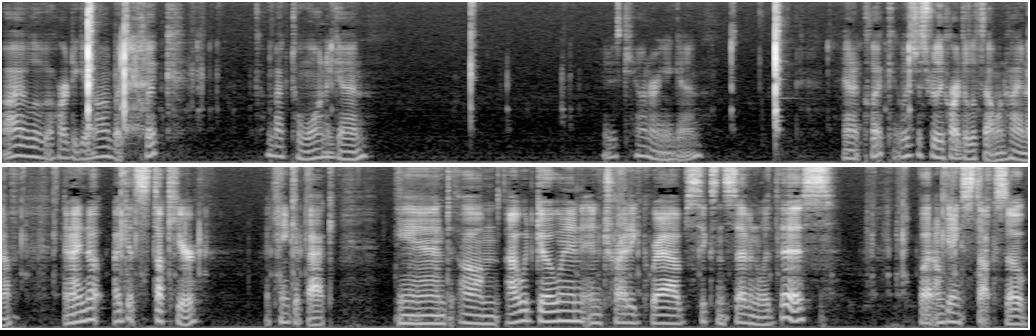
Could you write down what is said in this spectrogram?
Five, a little bit hard to get on, but click. come back to one again. It is countering again. And a click. It was just really hard to lift that one high enough. And I know I get stuck here. I can't get back. And um, I would go in and try to grab six and seven with this, but I'm getting stuck. So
